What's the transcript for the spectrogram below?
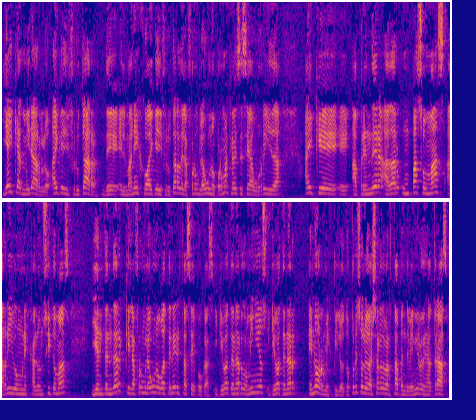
y hay que admirarlo, hay que disfrutar del manejo, hay que disfrutar de la Fórmula 1, por más que a veces sea aburrida, hay que eh, aprender a dar un paso más arriba, un escaloncito más, y entender que la Fórmula 1 va a tener estas épocas y que va a tener dominios y que va a tener enormes pilotos. Por eso lo de ayer de Verstappen, de venir desde atrás,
